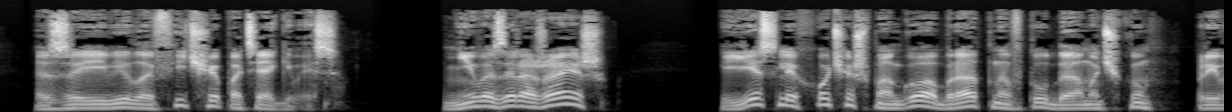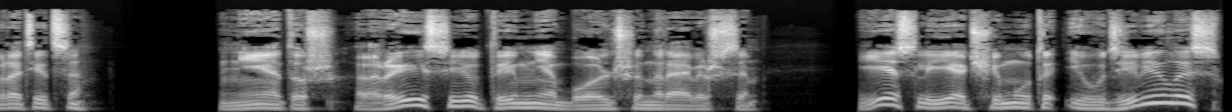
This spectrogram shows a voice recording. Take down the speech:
— заявила Фича, потягиваясь. «Не возражаешь?» Если хочешь, могу обратно в ту дамочку превратиться. Нет уж, рысью ты мне больше нравишься. Если я чему-то и удивилась,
